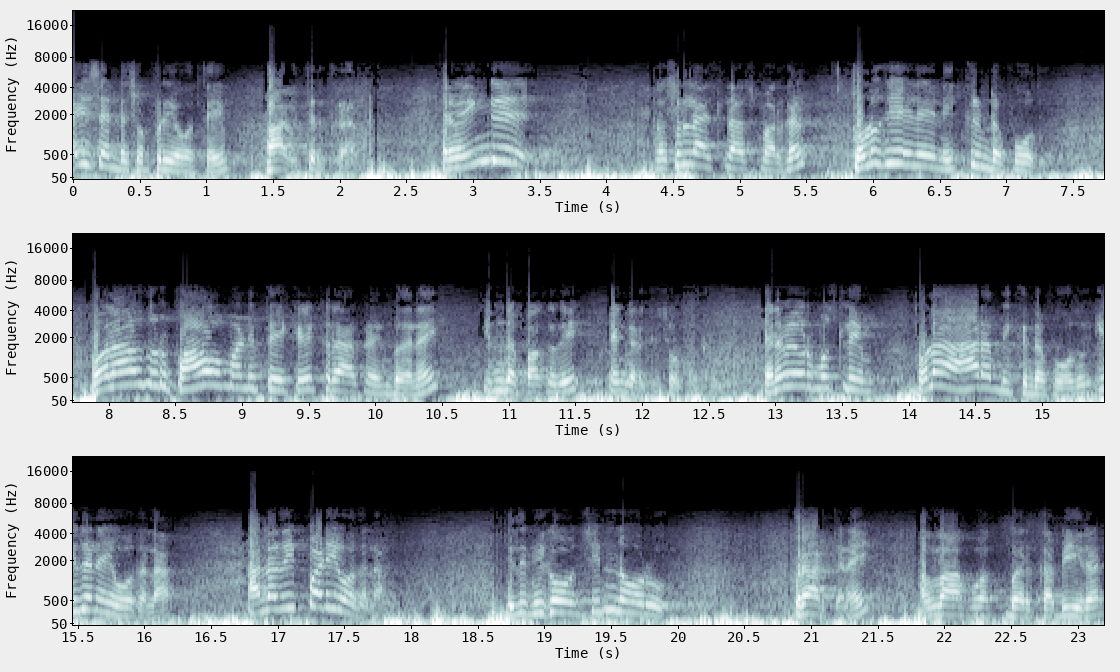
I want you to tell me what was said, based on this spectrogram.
ஐஸ் என்ற சொற்பிரயோகத்தையும் பாவித்து இருக்கிறார் எனவே இங்கு ரசுல்லா இஸ்லாஸ்மார்கள் தொழுகையிலே நிற்கின்ற போது முதலாவது ஒரு பாவ மன்னிப்பை கேட்கிறார்கள் என்பதனை இந்த பகுதி எங்களுக்கு சொல்கிறது. எனவே ஒரு முஸ்லீம் தொழ ஆரம்பிக்கின்ற போது இதனை ஓதலாம் அல்லது இப்படி ஓதலாம். இது மிகவும் சின்ன ஒரு பிரார்த்தனை. அல்லாஹு அக்பர் கபீரன்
